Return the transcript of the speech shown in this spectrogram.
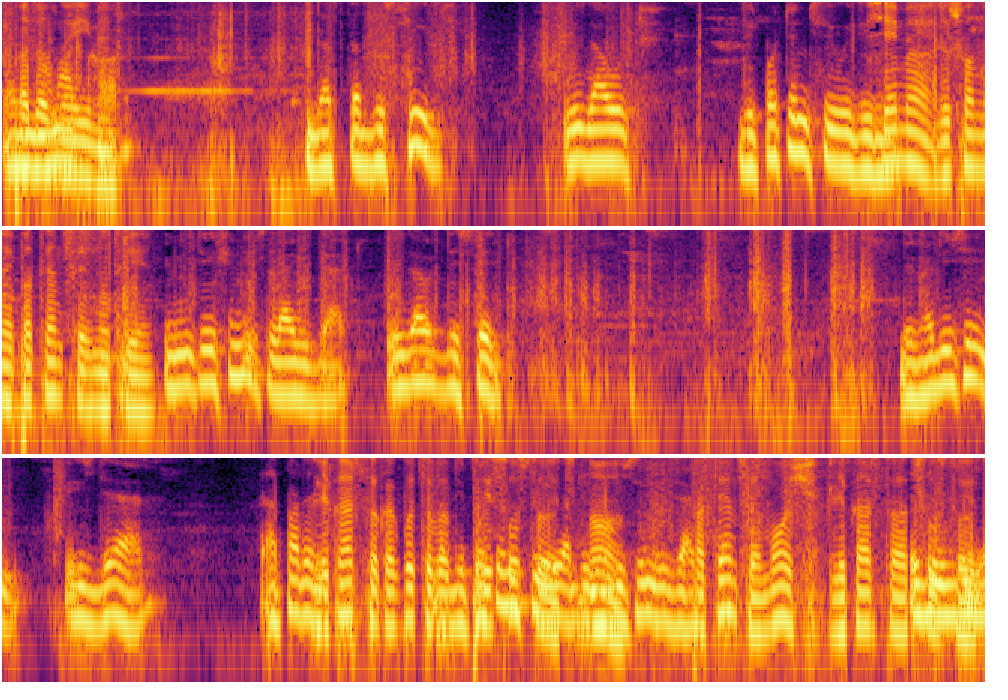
Подобное имя. семя, лишенное потенции внутри. Imitation is like that. Without the seed, the medicine is there. Apparently, Лекарство как будто бы присутствует, но потенция, мощь лекарства отсутствует.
